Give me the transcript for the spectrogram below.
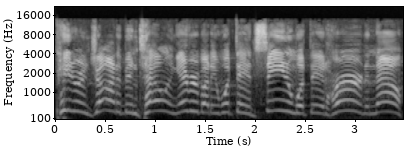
Peter and John had been telling everybody what they had seen and what they had heard, and now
